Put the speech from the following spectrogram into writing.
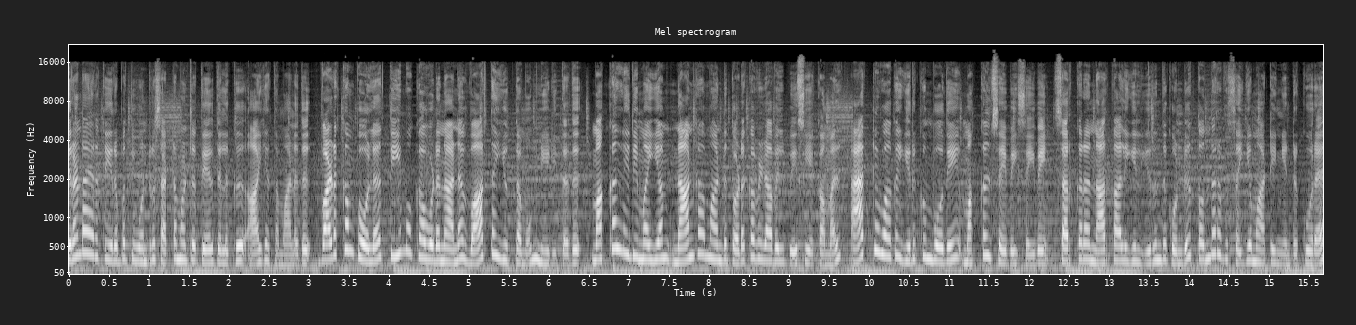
இரண்டாயிரத்தி இருபத்தி ஒன்று சட்டமன்ற தேர்தலுக்கு ஆயத்தமானது. வழக்கம் போல திமுகவுடனான வார்த்தை யுத்தமும் நீடித்தது. மக்கள் நீதி மையம் நான்காம் ஆண்டு தொடக்க விழாவில் பேசிய கமல் ஆக்டிவாக இருக்கும்போதே மக்கள் சேவை செய்வேன் சர்க்கர நாற்காலியில் இருந்து கொண்டு தொந்தரவு செய்ய மாட்டேன் என்று கூற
